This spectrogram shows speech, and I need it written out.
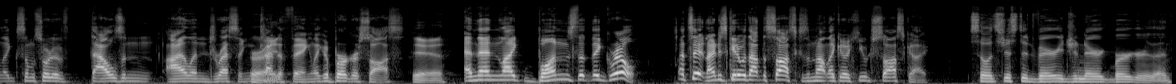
like some sort of thousand island dressing kind of thing, like a burger sauce. Yeah. And then like buns that they grill. That's it. And I just get it without the sauce because I'm not like a huge sauce guy. So it's just a very generic burger then.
